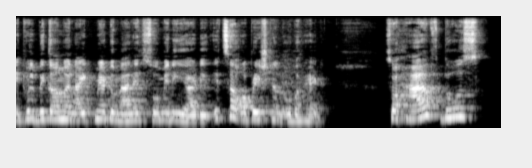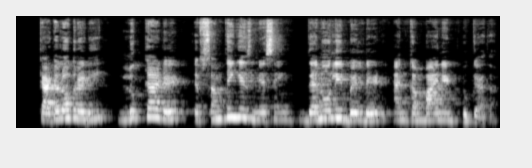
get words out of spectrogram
it will become a nightmare to manage so many ARDs. It's an operational overhead. So have those catalog ready, look at it. If something is missing, then only build it and combine it together.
